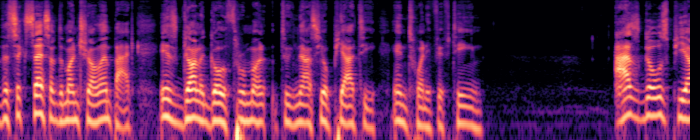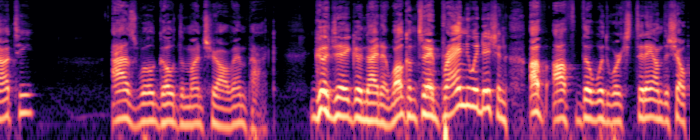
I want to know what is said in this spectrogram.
The success of the Montreal Impact is gonna go through Mon- to Ignacio Piatti in 2015. As goes Piatti, as will go the Montreal Impact. Good day, good night, and welcome to a brand new edition of Off the Woodworkx. Today on the show,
